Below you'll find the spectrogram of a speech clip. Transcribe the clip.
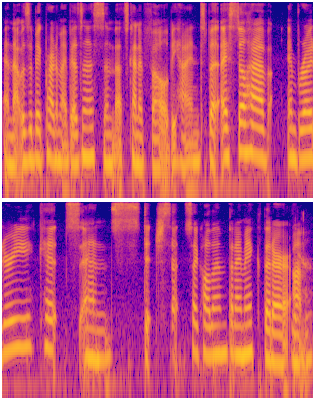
and that was a big part of my business and that's kind of fell behind but i still have embroidery kits and stitch sets i call them that i make that are um, yeah. um,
